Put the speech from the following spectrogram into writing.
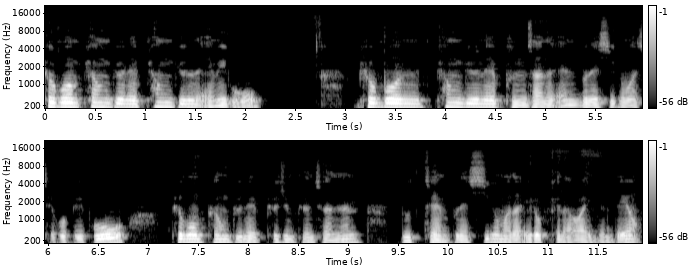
표본 평균의 평균은 m이고 표본 평균의 분산은 n분의 시그마 제곱이고 표본 평균의 표준 편차는 루트 n분의 시그마다 이렇게 나와 있는데요.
